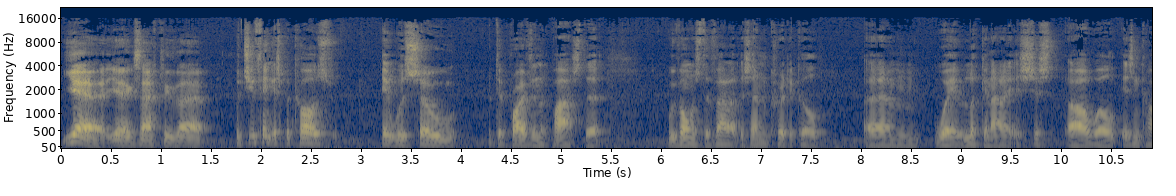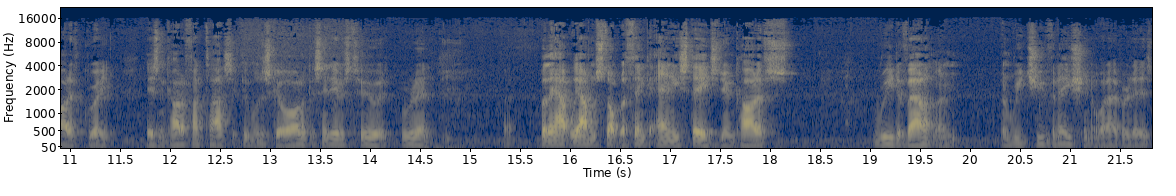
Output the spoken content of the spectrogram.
Yeah, yeah, exactly that. But do you think it's because it was so deprived in the past that we've almost developed this uncritical um, way of looking at it? It's just, oh well, isn't Cardiff great? Isn't Cardiff fantastic? People just go, oh look at St David's 2, it's brilliant. But they have, we haven't stopped to think at any stage during Cardiff's redevelopment and rejuvenation or whatever it is.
